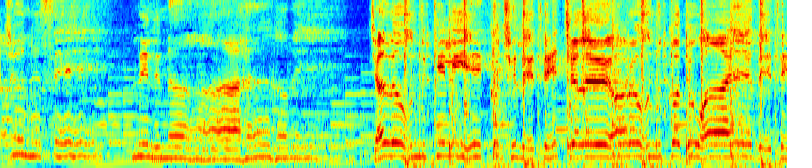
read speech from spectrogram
आज उनसे मिलना है हमें। चलो उनके लिए कुछ लेते, चले और उनको दुआएँ देते,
